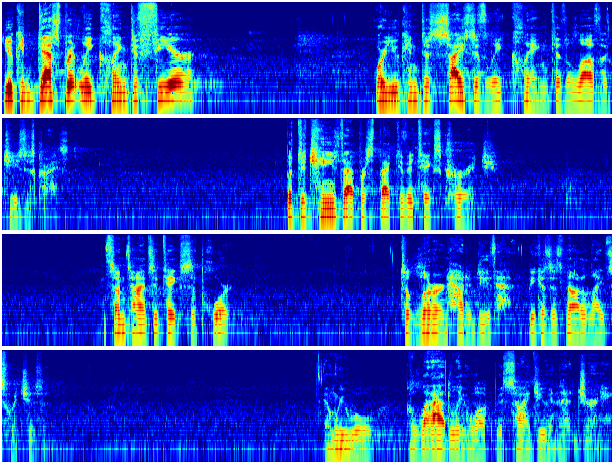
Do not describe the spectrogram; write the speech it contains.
You can desperately cling to fear, or you can decisively cling to the love of Jesus Christ. But to change that perspective, it takes courage. And sometimes it takes support to learn how to do that because it's not a light switch, is it? And we will gladly walk beside you in that journey.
